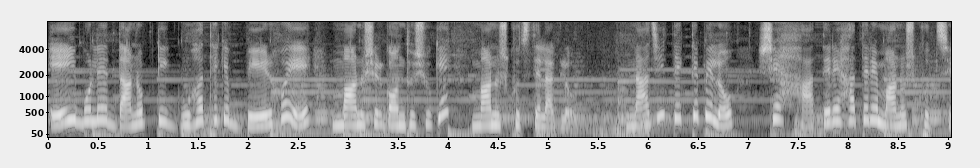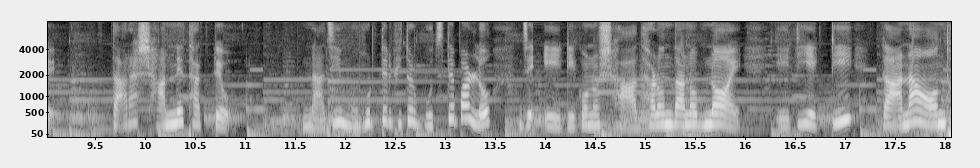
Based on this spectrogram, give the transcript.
এই বলে দানবটি গুহা থেকে বের হয়ে মানুষের গন্ধ শুকে মানুষ খুঁজতে লাগল। নাজির দেখতে পেল সে হাতেরে হাতেরে মানুষ খুঁজছে, তারা সামনে থাকতেও। নাজি মুহূর্তের ভিতর বুঝতে পারল যে এটি কোনো সাধারণ দানব নয়, এটি একটি কানা অন্ধ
